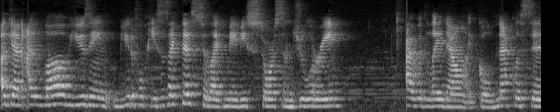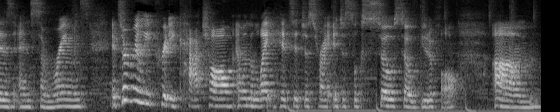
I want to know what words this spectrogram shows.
Again, I love using beautiful pieces like this to like maybe store some jewelry. I would lay down like gold necklaces and some rings. It's a really pretty catch-all and when the light hits it just right, it just looks so, so beautiful. Um,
